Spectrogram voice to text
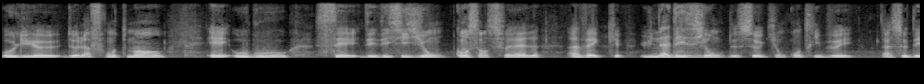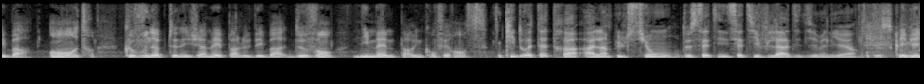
au lieu de l'affrontement, et au bout, c'est des décisions consensuelles avec une adhésion de ceux qui ont contribué à ce débat entre que vous n'obtenez jamais par le débat devant, ni même par une conférence. Qui doit être à, l'impulsion de cette initiative-là, Didier Mélière eh bien,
